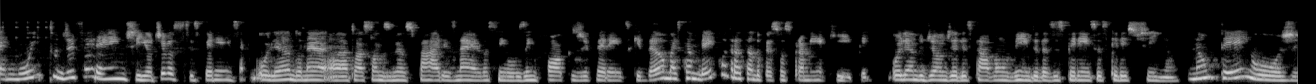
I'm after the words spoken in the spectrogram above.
é muito diferente. Eu tive essa experiência olhando, né, a atuação dos meus pares, né, assim, os enfoques diferentes que dão, mas também contratando pessoas para minha equipe, olhando de onde eles estavam vindo e das experiências que eles tinham. Não tem hoje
